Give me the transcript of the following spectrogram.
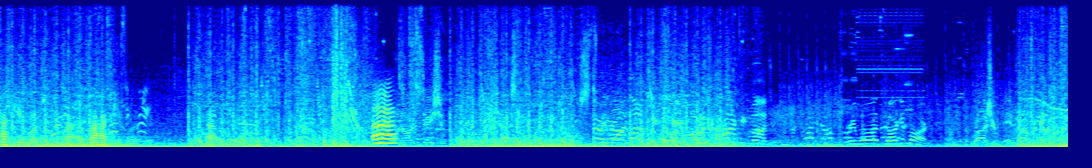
Hacking logic, right, I've got hacking logic. That was it. Ah! On station. Available for tasking. 3-1. Wait for your mark. Hacking module. 3-1. Target marked. Roger. Inbound for gun run.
